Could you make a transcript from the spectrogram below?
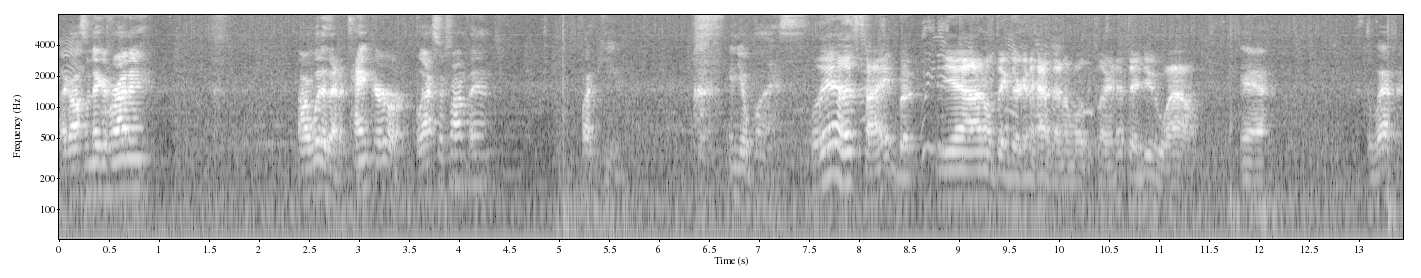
Like all some niggas running. Or what is that, a tanker or a bus or something? Fuck you. In your bus. Well, yeah, that's tight, but yeah, I don't think they're gonna have that on multiplayer. And if they do, wow. Yeah. It's the weapon.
